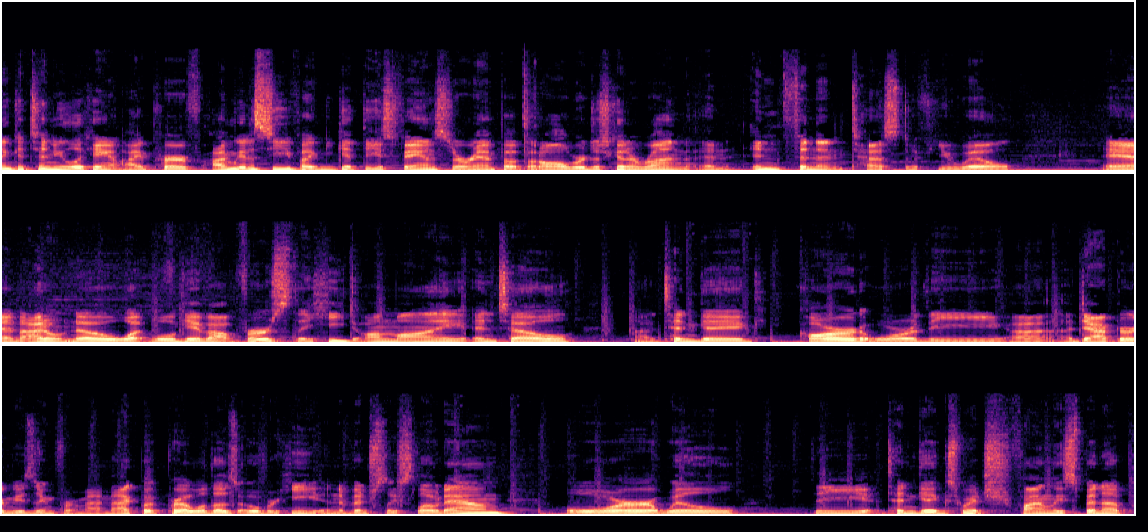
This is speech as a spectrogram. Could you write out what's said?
to continue looking at iPerf. I'm to see if I can get these fans to ramp up at all. We're just to run an infinite test, if you will. And I don't know what will give out first, the heat on my Intel uh, 10 gig card or the uh, adapter I'm using for my MacBook Pro. Will those overheat and eventually slow down? Or will the 10 gig switch finally spin up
